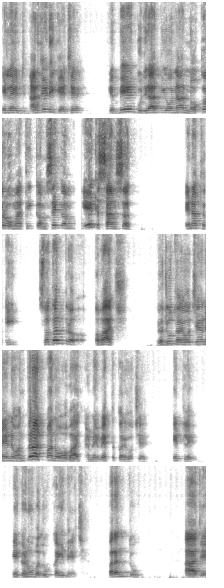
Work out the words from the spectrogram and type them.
એટલે આરજેડી કહે છે કે બે ગુજરાતીઓના નોકરોમાંથી કમસે કમ એક સાંસદ એના થકી સ્વતંત્ર અવાજ રજૂ થયો છે અને એનો અંતરાત્માનો અવાજ એમણે વ્યક્ત કર્યો છે એટલે એ ઘણું બધું કહી દે છે. પરંતુ આ જે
